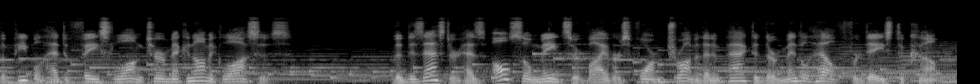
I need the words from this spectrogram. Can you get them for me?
the people had to face long-term economic losses. The disaster has also made survivors form trauma that impacted their mental health for days to come.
